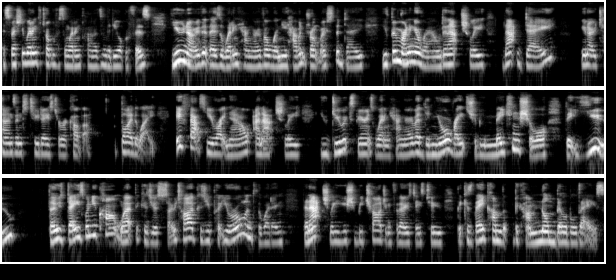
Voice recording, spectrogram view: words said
especially wedding photographers and wedding planners and videographers, you know that there's a wedding hangover when you haven't drunk most of the day. You've been running around, and actually, that day, you know, turns into two days to recover. By the way, if that's you right now and actually you do experience wedding hangover, then your rates should be making sure that you, those days when you can't work because you're so tired because you put your all into the wedding, then actually you should be charging for those days too because they come become non-billable days.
